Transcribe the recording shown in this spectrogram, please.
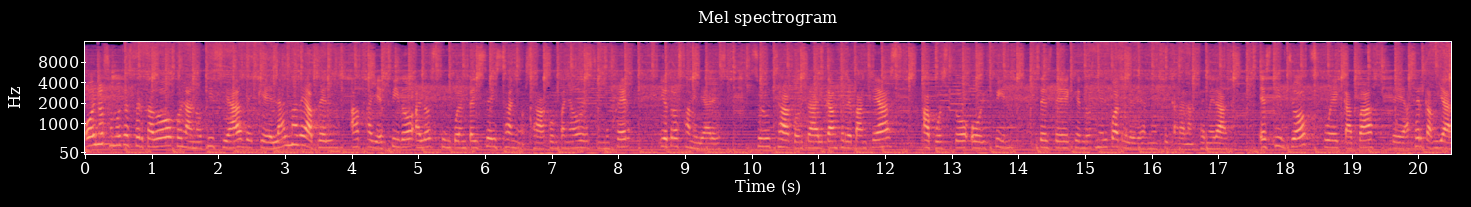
Hoy nos hemos despertado con la noticia de que el alma de Apple ha fallecido a los 56 años, acompañado de su mujer y otros familiares. Su lucha contra el cáncer de páncreas ha puesto hoy fin desde que en 2004 le diagnosticara la enfermedad. Steve Jobs fue capaz de hacer cambiar,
